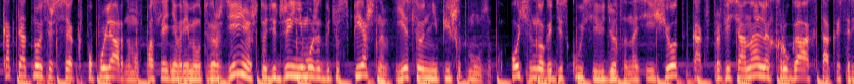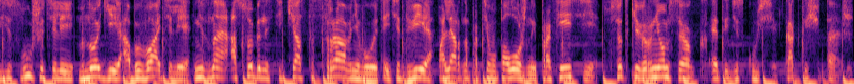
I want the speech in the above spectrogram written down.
Как ты относишься к популярному в последнее время утверждению, что диджей не может быть успешным, если он не пишет музыку? Очень много дискуссий ведется на сей счет, как в профессиональных кругах, так и среди слушателей. Многие обыватели, не зная особенностей, часто сравнивают эти две полярно противоположные профессии. Все-таки вернемся к этой дискуссии. Как ты считаешь?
